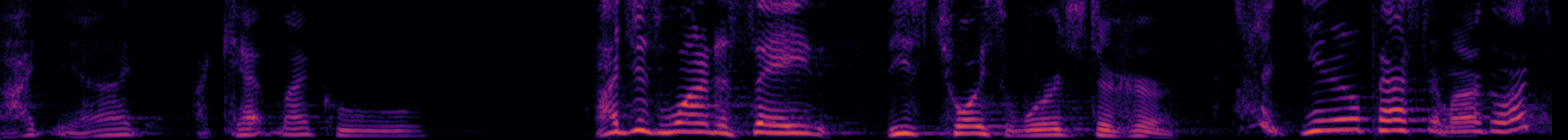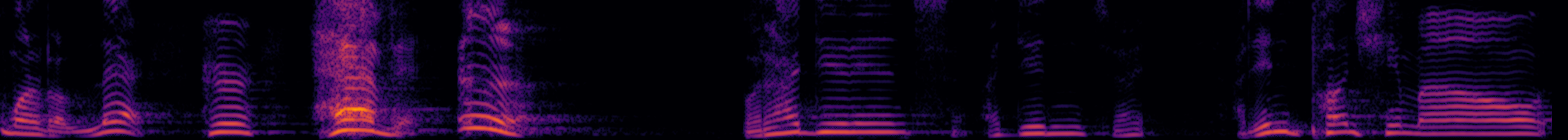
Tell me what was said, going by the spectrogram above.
I yeah, I, I kept my cool. I just wanted to say these choice words to her. I, you know, Pastor Marco, I just wanted to let her have it. Uh. But I didn't. I didn't. I, I didn't punch him out.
